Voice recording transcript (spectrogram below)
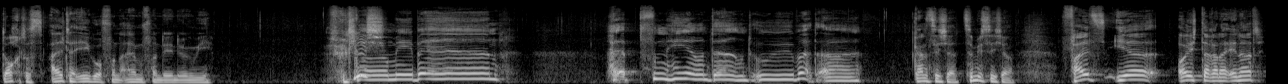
Doch, das alter Ego von einem von denen irgendwie. Wirklich? Gummibären hüpfen hier und da und überall. Ganz sicher, ziemlich sicher. Falls ihr euch daran erinnert,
